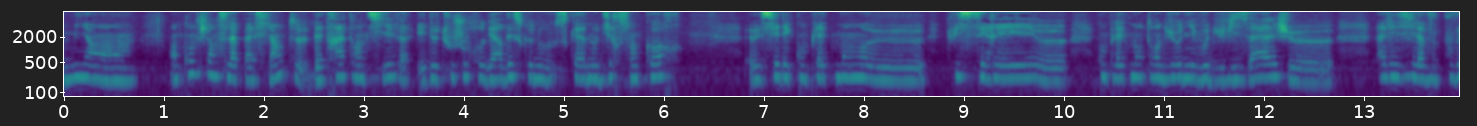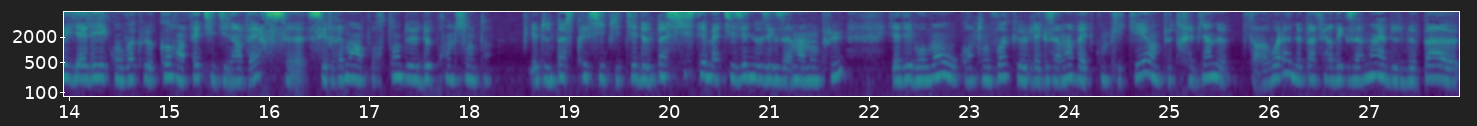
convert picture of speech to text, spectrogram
mis en, confiance la patiente, d'être attentive et de toujours regarder ce qu'a à nous dire son corps. si elle est complètement cuisse serrée, complètement tendue au niveau du visage, allez-y là, vous pouvez y aller et qu'on voit que le corps en fait il dit l'inverse. C'est vraiment important de prendre son temps et de ne pas se précipiter, de ne pas systématiser nos examens non plus. Il y a des moments où quand on voit que l'examen va être compliqué, on peut très bien ne, enfin voilà, ne pas faire d'examen et de ne pas euh,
